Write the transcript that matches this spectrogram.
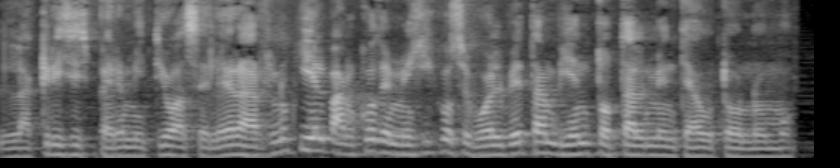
la crisis permitió acelerarlo y el Banco de México se vuelve también totalmente autónomo. autônomo.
